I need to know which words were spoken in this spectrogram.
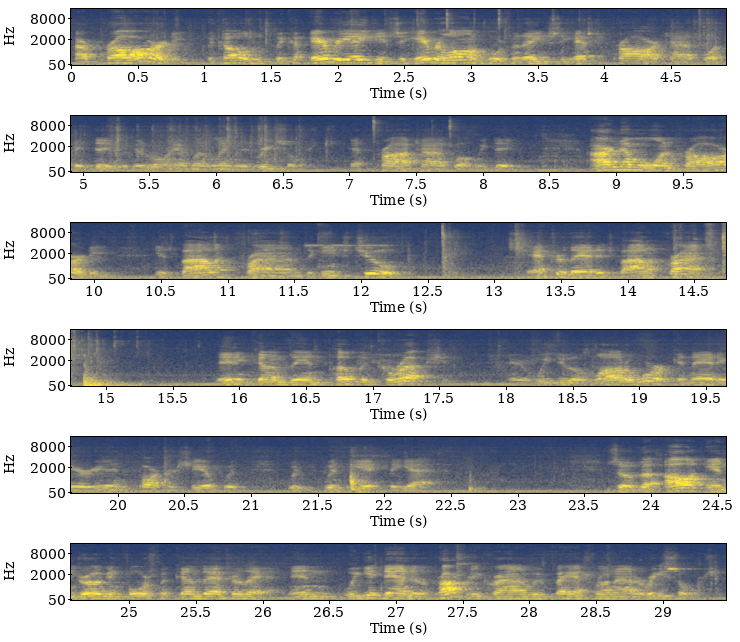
our priority, because, because every agency, every law enforcement agency has to prioritize what they do because we don't have unlimited resources. Prioritize what we do. Our number one priority is violent crimes against children. After that, it's violent crimes. Then it comes in public corruption. We do a lot of work in that area in partnership with, with, with the FBI. So the, all, and drug enforcement comes after that. Then we get down to the property crime, we fast run out of resources.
